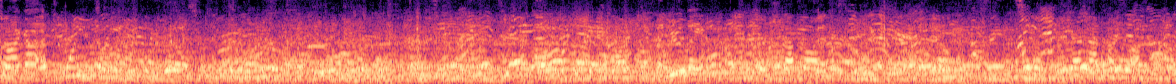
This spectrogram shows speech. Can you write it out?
So I got a 20 Did you label your stuff on your Yeah, that's my last one.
